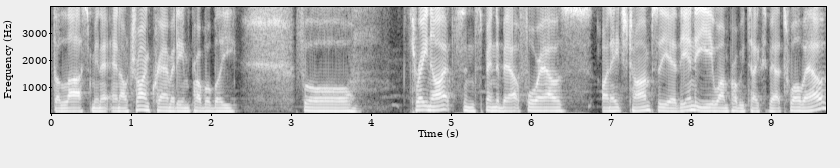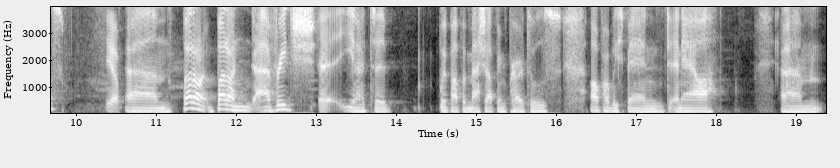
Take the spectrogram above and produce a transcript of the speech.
the last minute and I'll try and cram it in probably for three nights and spend about four hours on each time. So, yeah, the end of year one probably takes about 12 hours. Yep. Um, but on but on average, uh, you know, to whip up a mashup in Pro Tools, I'll probably spend an hour. Um,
